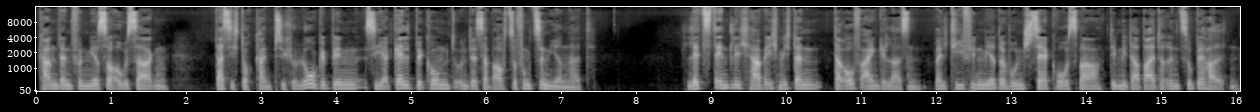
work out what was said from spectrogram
kamen dann von mir so Aussagen, dass ich doch kein Psychologe bin, sie ja Geld bekommt und deshalb auch zu funktionieren hat. Letztendlich habe ich mich dann darauf eingelassen, weil tief in mir der Wunsch sehr groß war, die Mitarbeiterin zu behalten.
